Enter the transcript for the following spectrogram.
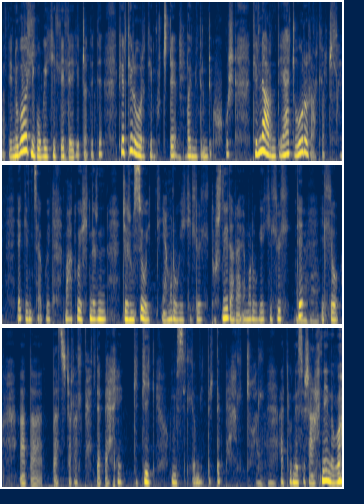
бодъё. Нөгөө л нэг үгийг хэллээлээ гэж бодъё тий. Тэгэхээр тэр өөр тийм хүчтэй гой мэдрэмжийг өгөхгүй шүү дээ. Тэрний оронд яаж өөрөөр орлуулж болох юм? Яг энэ цаг үед магадгүй ихнэр нь жирэмсэн үед ямар үгийг хэлвэл төрсний дараа ямар үгийг хэлвэл тий илүү одоо дац жаргал тавтай байх юм гэдгийг хүмүүс илүү мэдэрдэг байх л чухал. А түүнээс ш анхны нөгөө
